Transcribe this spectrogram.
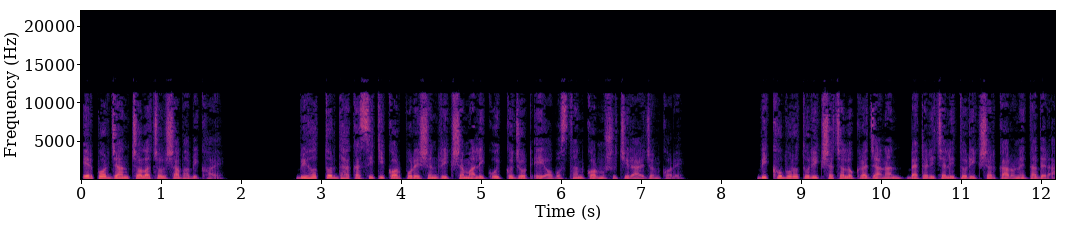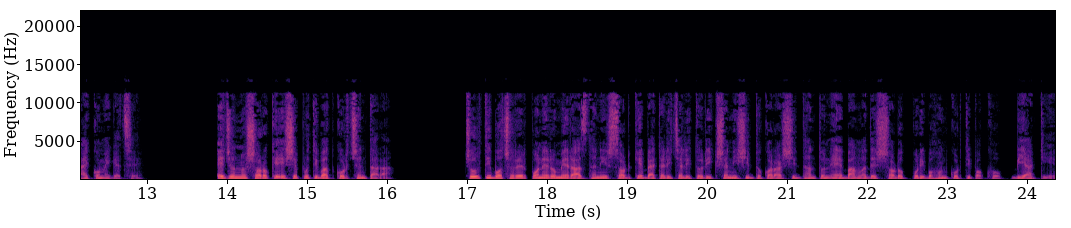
এরপর যান চলাচল স্বাভাবিক হয়। বৃহত্তর ঢাকা সিটি কর্পোরেশন রিকশা মালিক ঐক্যজোট এই অবস্থান কর্মসূচির আয়োজন করে। বিক্ষোভরত রিকশাচালকরা জানান ব্যাটারিচালিত রিকশার কারণে তাদের আয় কমে গেছে। এজন্য সড়কে এসে প্রতিবাদ করছেন তারা। চলতি বছরের পনেরো মে রাজধানীর সড়কে ব্যাটারিচালিত রিকশা নিষিদ্ধ করার সিদ্ধান্ত নেয় বাংলাদেশ সড়ক পরিবহন কর্তৃপক্ষ, বিআরটিএ।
